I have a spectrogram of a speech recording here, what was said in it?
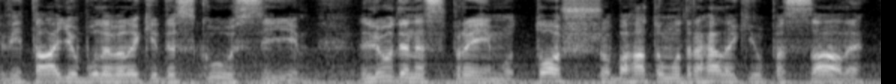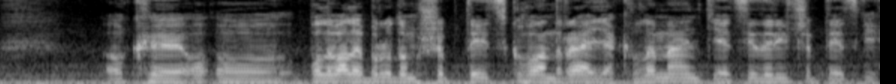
Вітаю, були великі дискусії. Люди не сприймуть. То, що багато мудрагеликів писали, ок, о, о, поливали брудом Шептицького Андрея, Клементія, цілий рід Шептицький.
